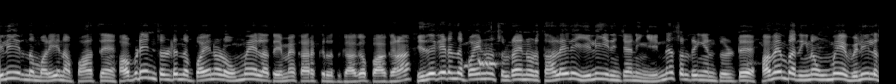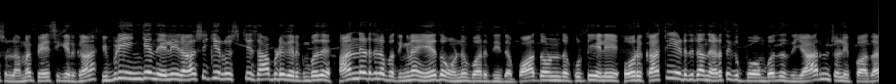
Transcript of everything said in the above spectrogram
எலி இருந்த மாதிரியே நான் பார்த்தேன். அப்படின்னு சொல்லிட்டு இந்த பையனோட உண்மை எல்லாத்தையுமே கறக்கிறதுக்காக பாக்குறான் இதை கேட்ட இந்த பையனும் சொல்றான் என்னோட தலையில எலி இருந்துச்சா? நீங்க என்ன சொல்றீங்கன்னு சொல்லிட்டு. அவன் பாத்தீங்கன்னா உண்மையை வெளியில சொல்லாம பேசிக்கிருக்கான். இப்படி இங்க இந்த எலி ரசிச்சு ருசிச்சு சாப்பிடுக்க இருக்கும்போது அந்த இடத்துல பாத்தீங்கன்னா ஏதோ ஒண்ணு வருது. இதை பார்த்த உடனே இந்த குட்டி எலி ஒரு கத்தி எடுத்துட்டு அந்த இடத்துக்கு போகும்போது அது யாருன்னு சொல்லி பார்த்தா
